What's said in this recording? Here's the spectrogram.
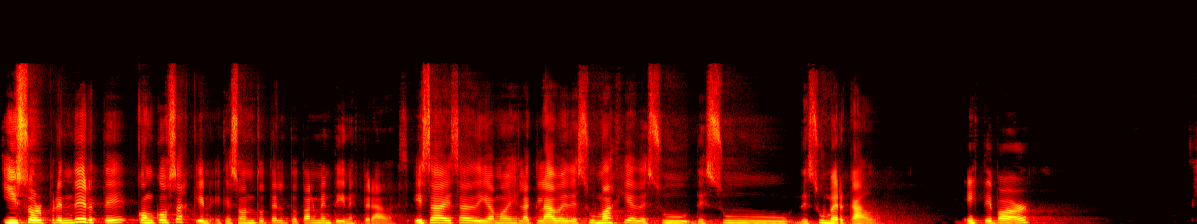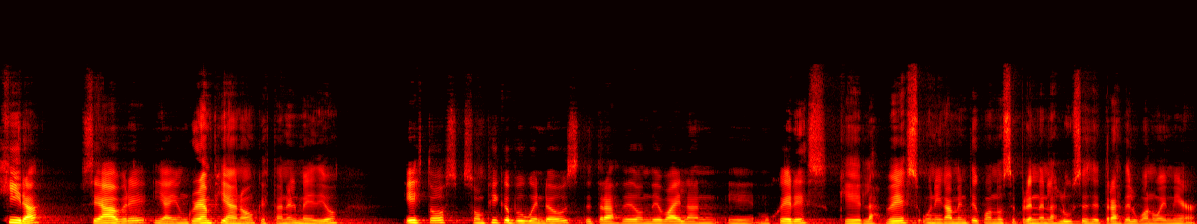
y sorprenderte con cosas que, son totalmente inesperadas. Esa, esa, digamos, es la clave de su magia, de su, de su, de su mercado. Este bar gira, se abre y hay un gran piano que está en el medio. Estos son peekaboo windows detrás de donde bailan eh, mujeres que las ves únicamente cuando se prenden las luces detrás del one-way mirror.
